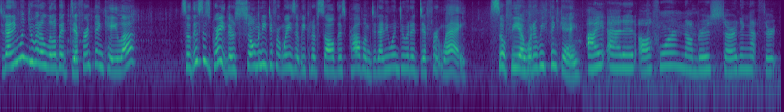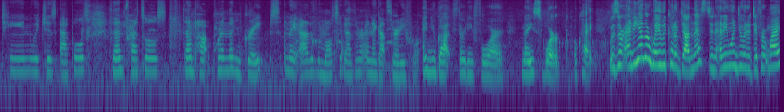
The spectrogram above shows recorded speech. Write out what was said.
Did anyone do it a little bit different than Kayla? So this is great. There's so many different ways that we could have solved this problem. Did anyone do it a different way? Sophia, what are we thinking? I added all four numbers starting at 13, which is apples, then pretzels, then popcorn, then grapes, and I added them all together and I got 34. And you got 34. Nice work. Okay. Was there any other way we could have done this? Did anyone do it a different way?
